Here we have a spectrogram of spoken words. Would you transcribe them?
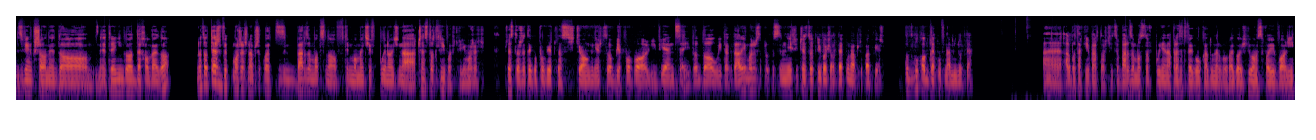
zwiększony do e, treningu oddechowego, no to też możesz na przykład bardzo mocno w tym momencie wpłynąć na częstotliwość, czyli możesz przez to, że tego powietrza ściągniesz sobie powoli, więcej do dołu i tak dalej, możesz zmniejszyć częstotliwość oddechu na przykład, wiesz, do dwóch oddechów na minutę. E, albo takiej wartości, co bardzo mocno wpłynie na pracę Twojego układu nerwowego i siłą swojej woli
